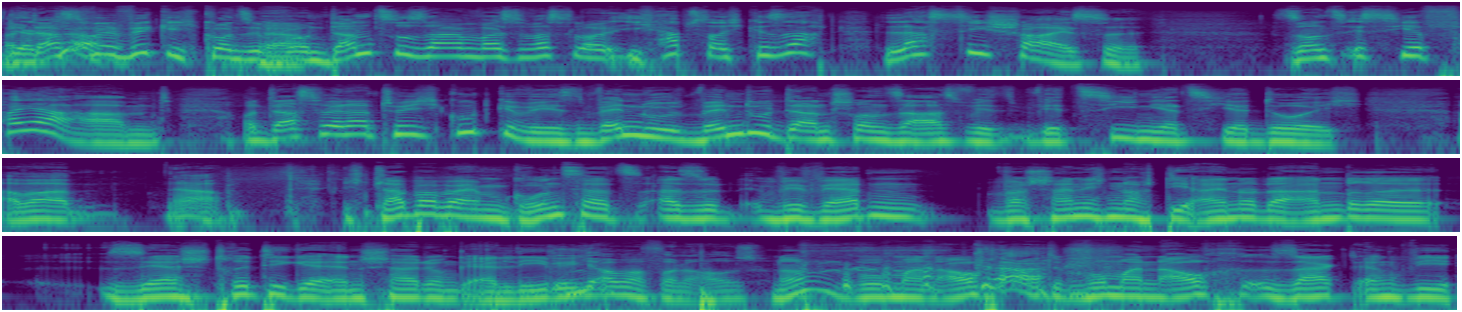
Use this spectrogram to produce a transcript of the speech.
Ja, das wäre wirklich konsequent. Ja. Und dann zu sagen, weißt du was, Leute, ich hab's euch gesagt, lasst die Scheiße. Sonst ist hier Feierabend. Und das wäre natürlich gut gewesen, wenn du, wenn du dann schon sagst, wir, wir ziehen jetzt hier durch. Aber, ja. Ich glaube aber im Grundsatz, also wir werden wahrscheinlich noch die ein oder andere sehr strittige Entscheidung erleben. Gehe ich auch mal von aus. ne? wo man auch, wo man auch sagt irgendwie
